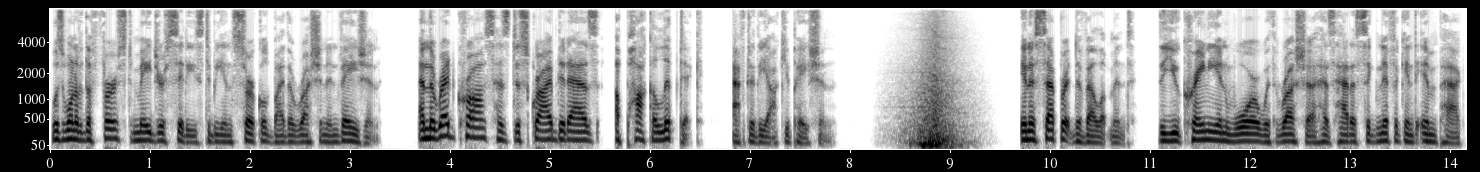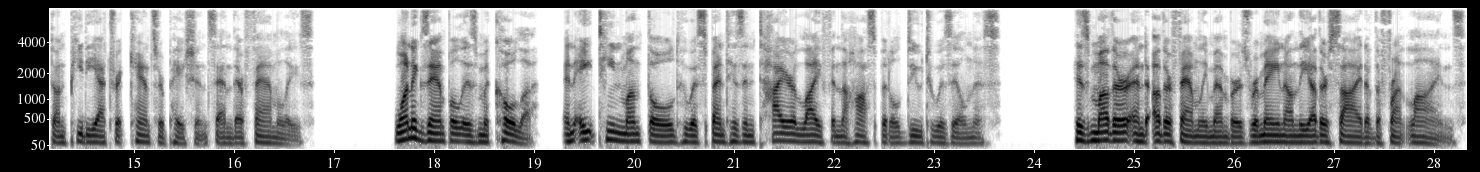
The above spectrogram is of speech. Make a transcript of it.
was one of the first major cities to be encircled by the Russian invasion, and the Red Cross has described it as apocalyptic after the occupation. In a separate development, the Ukrainian war with Russia has had a significant impact on pediatric cancer patients and their families. One example is Mikola, an 18-month-old who has spent his entire life in the hospital due to his illness. His mother and other family members remain on the other side of the front lines.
